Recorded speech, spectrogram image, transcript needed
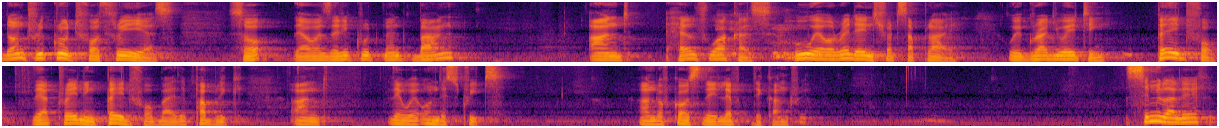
don't recruit for three years. So there was a recruitment ban, and health workers who were already in short supply were graduating, paid for, their training paid for by the public, and they were on the streets. And of course, they left the country. Similarly,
